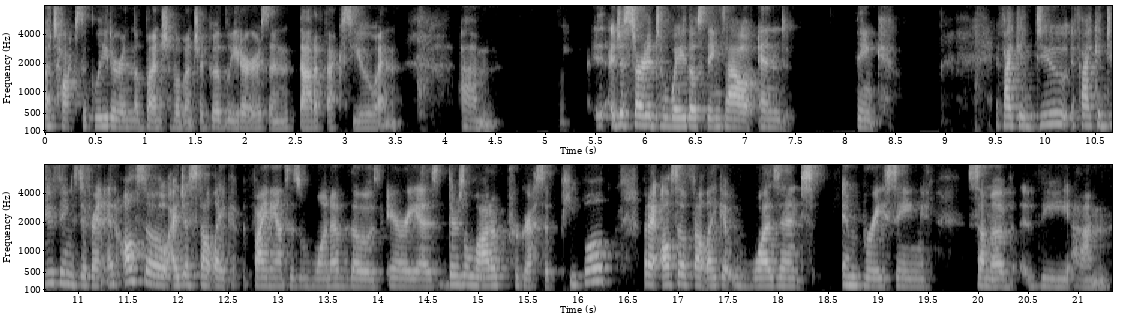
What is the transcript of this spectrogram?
a toxic leader in the bunch of a bunch of good leaders and that affects you. And um, i just started to weigh those things out and think if i could do if i could do things different. And also i just felt like finance is one of those areas. There's a lot of progressive people but i also felt like it wasn't embracing some of the um,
